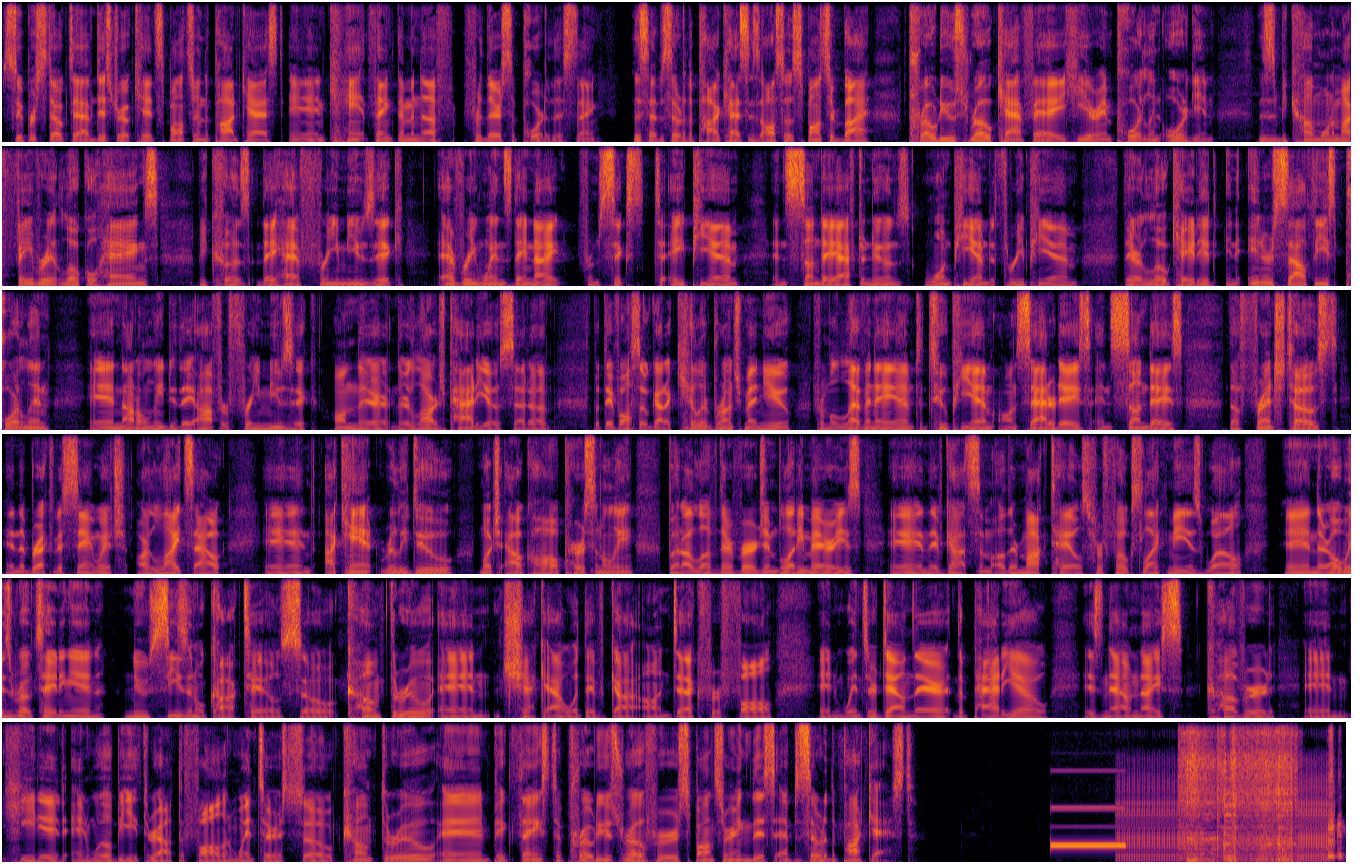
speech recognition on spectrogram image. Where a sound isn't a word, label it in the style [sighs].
Super stoked to have DistroKid sponsoring the podcast and can't thank them enough for their support of this thing. This episode of the podcast is also sponsored by Produce Row Cafe here in Portland, Oregon. This has become one of my favorite local hangs because they have free music every Wednesday night from 6 to 8 p.m. and Sunday afternoons 1 p.m. to 3 p.m. They are located in inner southeast Portland and not only do they offer free music on their their large patio setup, but they've also got a killer brunch menu from 11 a.m. to 2 p.m. on Saturdays and Sundays. The French toast and the breakfast sandwich are lights out, and I can't really do much alcohol personally, but I love their Virgin Bloody Marys, and they've got some other mocktails for folks like me as well. And they're always rotating in new seasonal cocktails. So come through and check out what they've got on deck for fall and winter down there. The patio is now nice, covered, and heated and will be throughout the fall and winter. So come through and big thanks to Produce Row for sponsoring this episode of the podcast.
